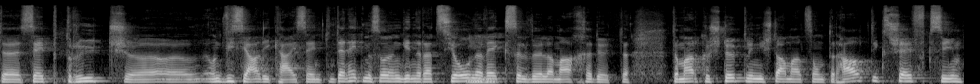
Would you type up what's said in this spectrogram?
der Sepp Trütsch äh, und wie sie alle geheißen Und dann hat man so einen Generationenwechsel mhm. machen dort. Der Markus Stöcklin war damals Unterhaltungschef. Gewesen.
